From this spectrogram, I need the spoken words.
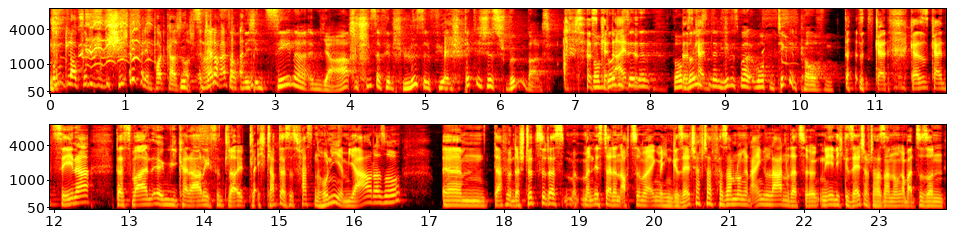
du- unglaubwürdige Geschichte für den Podcast Du aus? Doch zahlst einfach. doch nicht in Zehner im Jahr und kriegst dafür einen Schlüssel für ein städtisches Schwimmbad. Das Warum soll ich denn, denn, warum das soll ist ich kein- denn jedes Mal überhaupt ein Ticket kaufen? Das ist kein, das ist kein Zehner. Das waren irgendwie, keine Ahnung, ich sind, glaub- ich glaube, das ist fast ein Huni im Jahr oder so. Ähm, dafür unterstützt du das. Man ist da dann auch zu immer irgendwelchen Gesellschafterversammlungen eingeladen oder zu irgendeinen, nee, nicht Gesellschafterversammlungen, aber zu so einen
